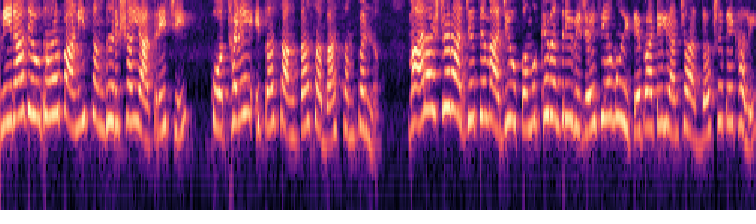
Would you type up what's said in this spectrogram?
नीरा देवधार पाणी संघर्ष यात्रेची कोथळे इथं सांगता सभा संपन्न. महाराष्ट्र राज्याचे माजी उपमुख्यमंत्री विजयसिंह मोहिते पाटील यांच्या अध्यक्षतेखाली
